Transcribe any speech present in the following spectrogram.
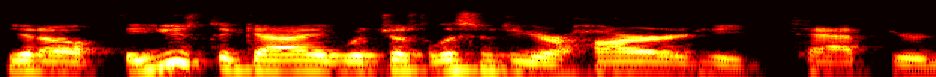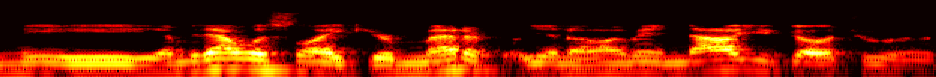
You know, it used to guy would just listen to your heart. He'd tap your knee. I mean, that was like your medical. You know, I mean, now you go to a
